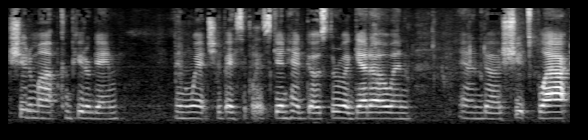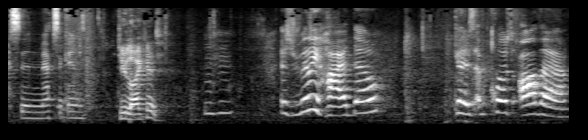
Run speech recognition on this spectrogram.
shoot 'em up computer game in which basically a skinhead goes through a ghetto and and uh, shoots blacks and Mexicans. Do you like it? hmm It's really hard though, because of course all the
